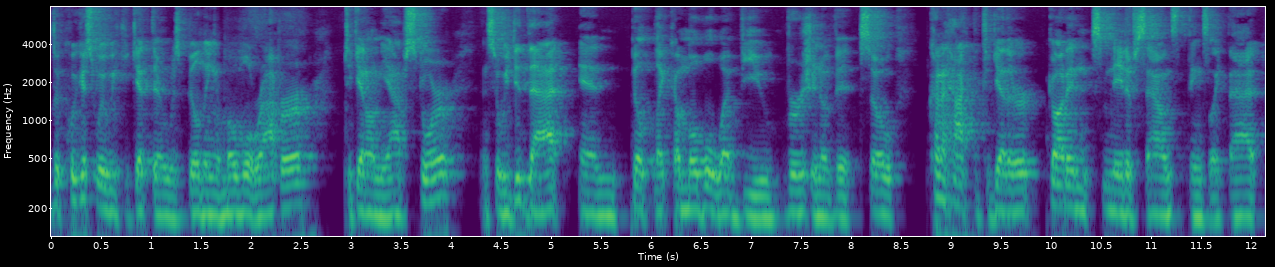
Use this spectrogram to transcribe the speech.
the quickest way we could get there was building a mobile wrapper to get on the App Store. And so we did that and built like a mobile web view version of it. So kind of hacked it together, got in some native sounds, things like that.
